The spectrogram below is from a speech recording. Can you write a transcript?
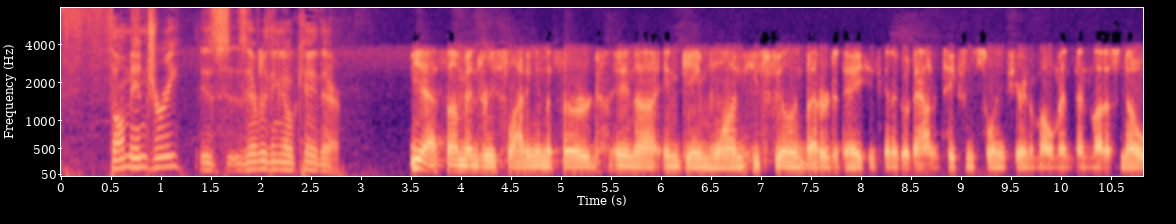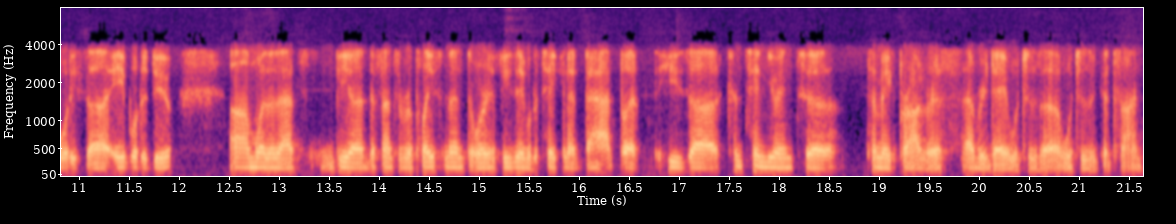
thumb injury is is everything okay there? Yeah, thumb injury sliding in the third in uh, in game one. He's feeling better today. He's going to go down and take some swings here in a moment and let us know what he's uh, able to do, um, whether that's via defensive replacement or if he's able to take an at bat. But he's uh, continuing to to make progress every day, which is a which is a good sign.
